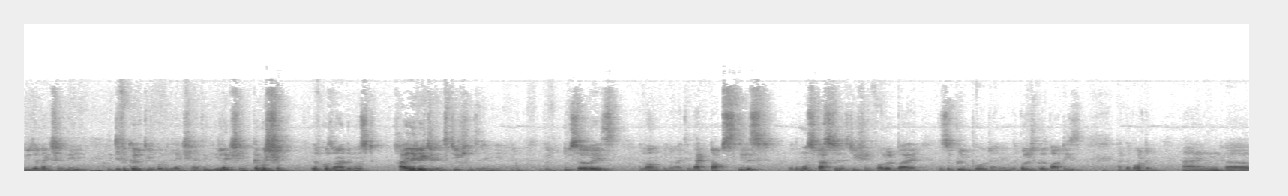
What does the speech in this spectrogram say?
you just mentioned the, the difficulty of an election. I think the election commission is of course one of the most highly rated institutions in India. You you do surveys along, you know, I think that tops the list of the most trusted institution, followed by the Supreme Court and in the political parties at the bottom. And uh,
